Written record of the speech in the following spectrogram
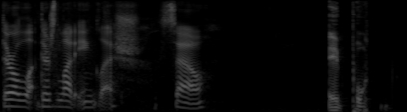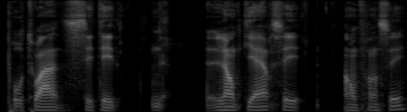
there are a lot, there's a lot of English. So Et pour pour toi, c'était l'entière, c'est en français.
